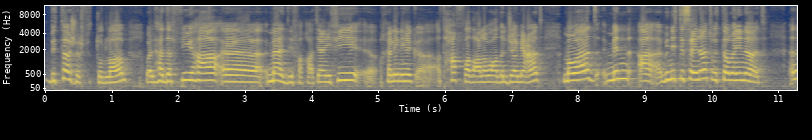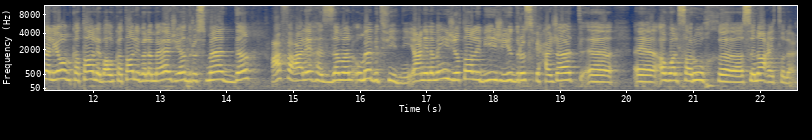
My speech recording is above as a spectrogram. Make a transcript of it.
بتتاجر في الطلاب والهدف فيها آه، مادي فقط. يعني في خليني هيك أتحفظ على بعض الجامعات مواد من آه، من التسعينات والثمانينات. أنا اليوم كطالب أو كطالبة لما أجي أدرس مادة عفى عليها الزمن وما بتفيدني. يعني لما يجي طالب يجي يدرس في حاجات آه، آه، أول صاروخ آه، صناعي طلع.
